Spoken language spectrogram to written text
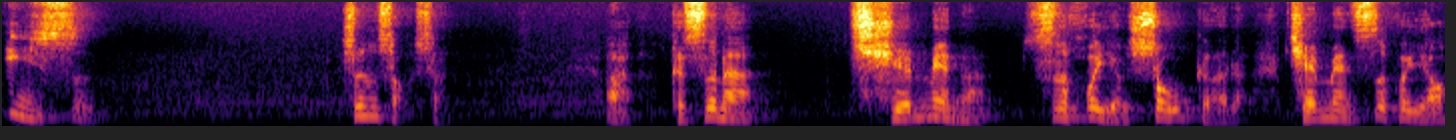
意识，遵守神啊。可是呢，前面呢？是会有收割的，前面是会有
